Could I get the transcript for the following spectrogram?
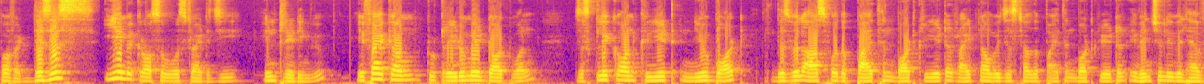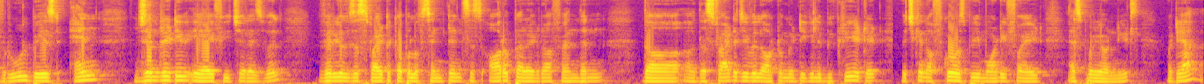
Perfect. This is EMA crossover strategy in TradingView. If I come to Tradomate.one, just click on create new bot. This will ask for the python bot creator. Right now we just have the python bot creator. Eventually we'll have rule based and generative ai feature as well where you'll just write a couple of sentences or a paragraph and then the uh, the strategy will automatically be created which can of course be modified as per your needs. But yeah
